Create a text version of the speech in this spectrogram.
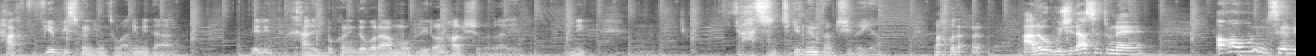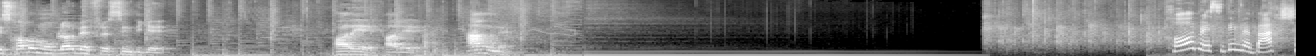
تخفیفی 20 میلیون تومانی میدن. برید خرید بکنید دوباره هم مبلیران حالشو ببرید. یعنی اصلا دیگه نمی‌دونم چی بگم من خودم الو گوشی دستتونه آقا اون سرویس خواب و مبلا رو بفرستین دیگه آره آره همونه خب رسیدیم به بخش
